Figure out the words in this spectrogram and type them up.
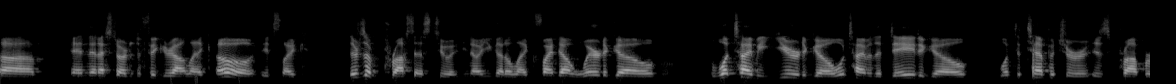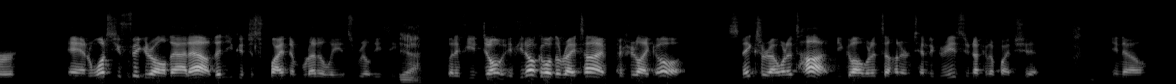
um, and then I started to figure out like, oh, it's like there's a process to it. You know, you got to like find out where to go, what time of year to go, what time of the day to go, what the temperature is proper. And once you figure all that out, then you can just find them readily. It's real easy. Yeah. But if you don't, if you don't go at the right time, if you're like, oh, snakes are out when it's hot, and you go out when it's 110 degrees, you're not going to find shit. You know.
